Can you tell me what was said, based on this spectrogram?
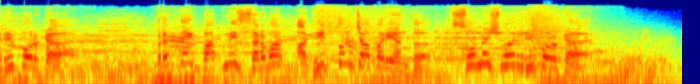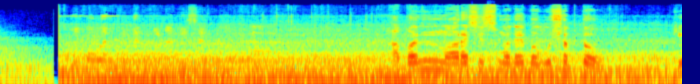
रिपोर्टर. प्रत्येक बातमी सर्वात आधी तुमच्यापर्यंत. सोमेश्वर रिपोर्टर. आपण मॉरिशसमध्ये बघू शकतो की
